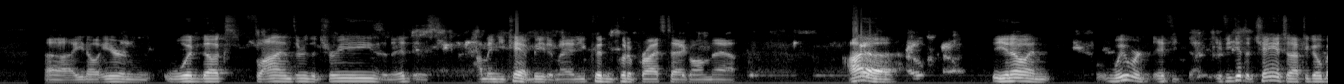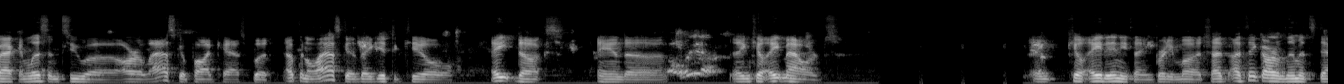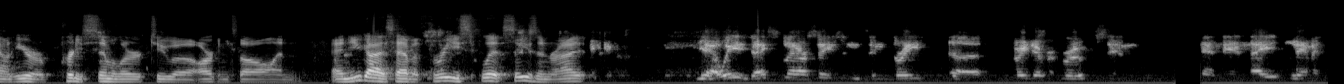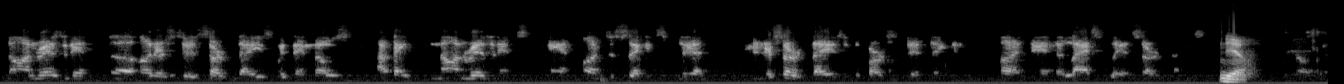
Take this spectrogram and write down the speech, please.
uh, you know, hearing wood ducks flying through the trees, and it is. I mean, you can't beat it, man. You couldn't put a price tag on that. I, uh, you know, and we were if you, if you get the chance, you'll have to go back and listen to uh, our Alaska podcast. But up in Alaska, they get to kill eight ducks, and uh, they can kill eight mallards and kill eight anything pretty much. I, I think our limits down here are pretty similar to uh, Arkansas, and and you guys have a three split season, right? Yeah, we they split our seasons in three uh, three different groups, and and then they limit non-resident uh, hunters to certain days within those. I think non-residents can hunt the second split, and there's certain days of the first split they can hunt, and the last split certain days. Yeah.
